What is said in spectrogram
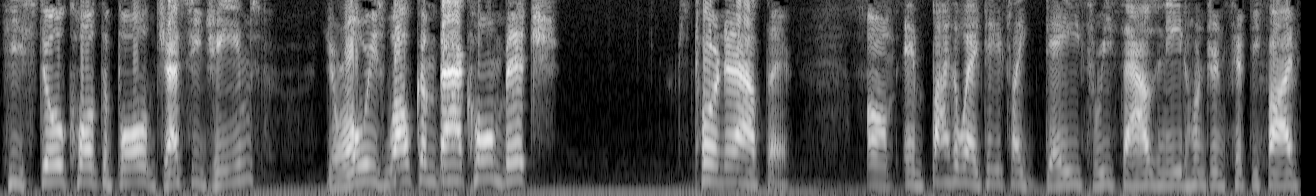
he still caught the ball. Jesse James, you're always welcome back home, bitch. Just putting it out there. Um, and by the way, I think it's like day 3,855.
